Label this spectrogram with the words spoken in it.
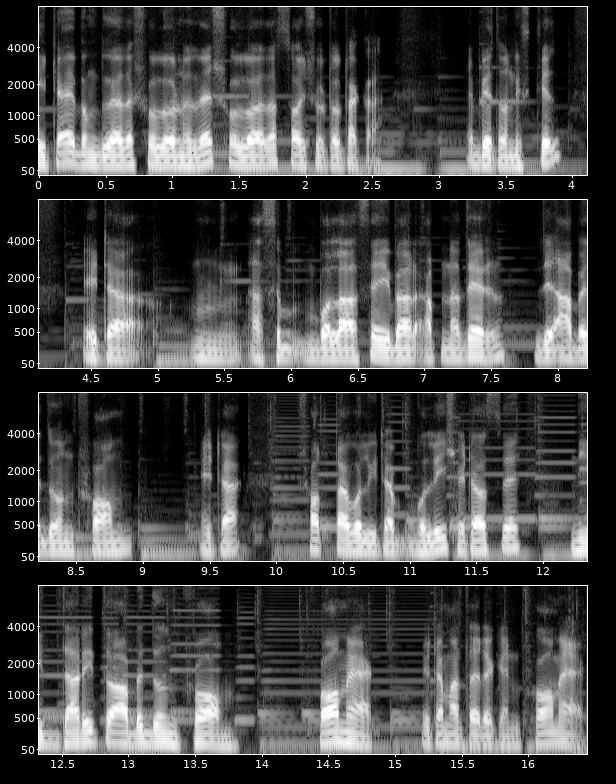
এইটা এবং দু হাজার ষোলো অনুযায়ী ষোলো হাজার ছয়শত টাকা বেতন স্কেল। এটা আছে, বলা আছে এবার আপনাদের যে আবেদন ফর্ম, এটা শর্তাবলীটা বলি, সেটা হচ্ছে নির্ধারিত আবেদন ফর্ম ফর্ম এক, এটা মাথায় রাখেন, ফর্ম এক,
